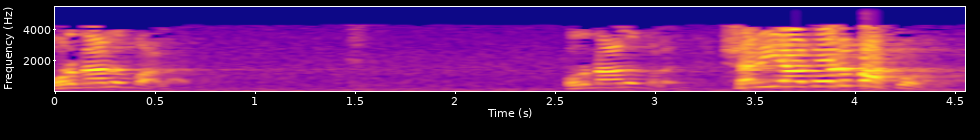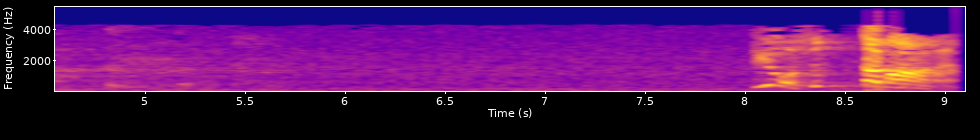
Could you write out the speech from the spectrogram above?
ஒரு நாளும் வாழாது. ஒரு நாளும் வாழாது. சரியாதோடு பார்க்கணும். சுத்தமான.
